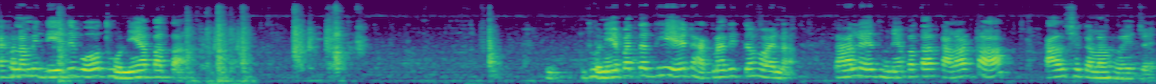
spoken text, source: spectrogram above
এখন আমি দিয়ে দেব ধনিয়া পাতা। ধনিয়া পাতা দিয়ে ঢাকনা দিতে হয় না। তাহলে ধনিয়া পাতার কালারটা কালসে কালার হয়ে যায়।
